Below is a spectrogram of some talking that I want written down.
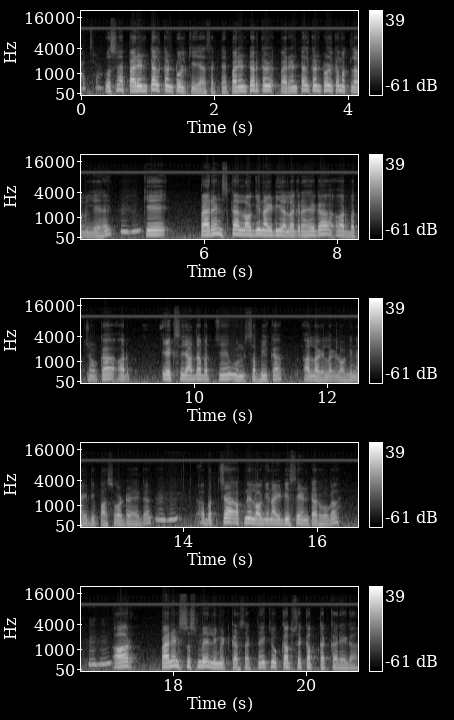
अच्छा। उसमें पेरेंटल कंट्रोल किए जा सकते हैं। पेरेंटल पेरेंटल कंट्रोल का मतलब ये है कि पेरेंट्स का लॉगिन आईडी अलग रहेगा और बच्चों का और एक से ज़्यादा बच्चे हैं उन सभी का अलग अलग लॉगिन आईडी पासवर्ड रहेगा। बच्चा अपने लॉगिन आईडी से एंटर होगा और पेरेंट्स उसमें लिमिट कर सकते हैं कि वो कब से कब तक करेगा।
